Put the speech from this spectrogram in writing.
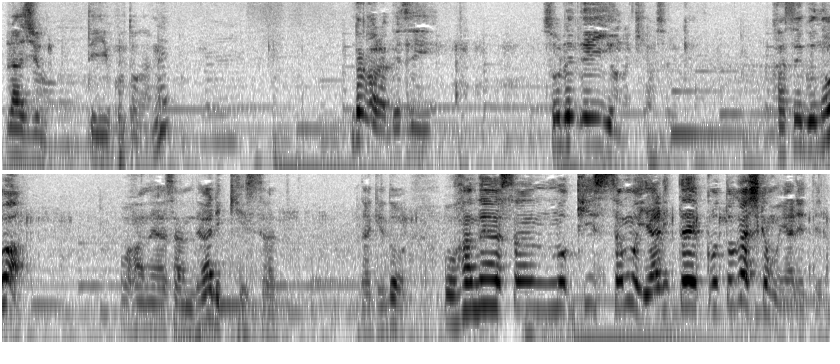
ラジオっていうことがね。だから別にそれでいいような気がするけど。稼ぐのはお花屋さんであり喫茶だけどお花屋さんも喫茶もやりたいことがしかもやれてる。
